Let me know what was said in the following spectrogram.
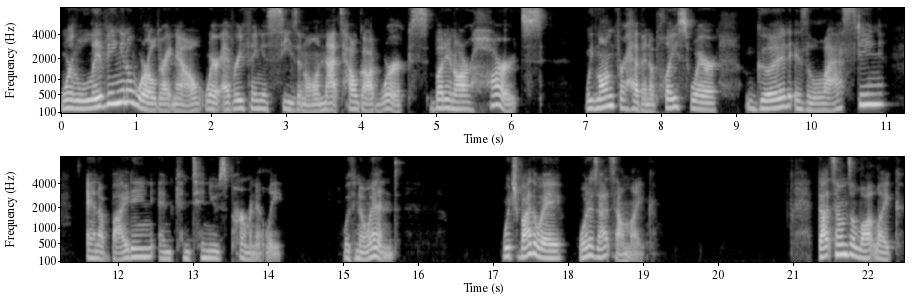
We're living in a world right now where everything is seasonal and that's how God works. But in our hearts, we long for heaven, a place where good is lasting and abiding and continues permanently with no end. Which, by the way, what does that sound like? That sounds a lot like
